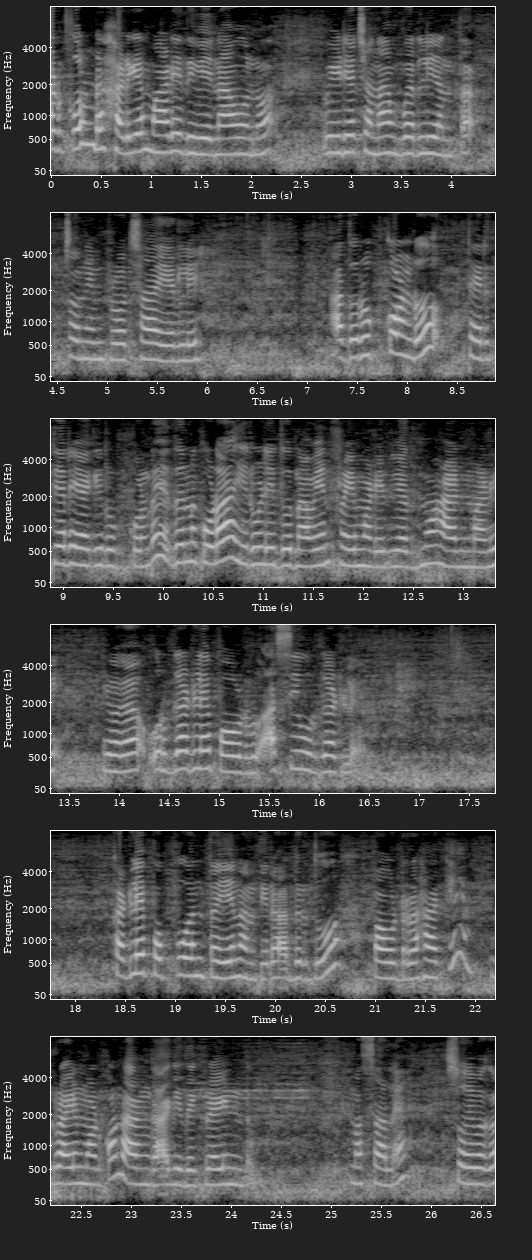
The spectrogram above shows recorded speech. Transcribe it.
ಆಡ್ಕೊಂಡು ಅಡುಗೆ ಮಾಡಿದ್ದೀವಿ ನಾವು ವೀಡಿಯೋ ಚೆನ್ನಾಗಿ ಬರಲಿ ಅಂತ. ಸೊ ನಿಮ್ಮ ಪ್ರೋತ್ಸಾಹ ಇರಲಿ. ಅದು ರುಬ್ಕೊಂಡು ತೆರಿ ತೆರಿಯಾಗಿ ರುಬ್ಕೊಂಡು ಇದನ್ನು ಕೂಡ ಈರುಳ್ಳಿದು ನಾವೇನು ಫ್ರೈ ಮಾಡಿದ್ವಿ, ಅದನ್ನು ಆ್ಯಡ್ ಮಾಡಿ. ಇವಾಗ ಹುರ್ಗಡ್ಲೆ ಪೌಡ್ರು, ಹಸಿ ಹುರ್ಗಡ್ಲೆ ಕಡಲೆ ಪಪ್ಪು ಅಂತ ಏನು ಅಂತೀರ, ಅದ್ರದ್ದು ಪೌಡ್ರ್ ಹಾಕಿ ಗ್ರೈಂಡ್ ಮಾಡ್ಕೊಂಡು ಹಂಗಾಗಿದೆ ಗ್ರೈಂಡ್ ಮಸಾಲೆ. ಸೊ ಇವಾಗ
